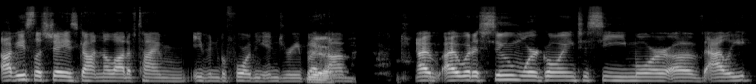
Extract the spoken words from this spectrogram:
obviously, Lachey has gotten a lot of time even before the injury, but Yeah. um, I I would assume we're going to see more of Ali.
